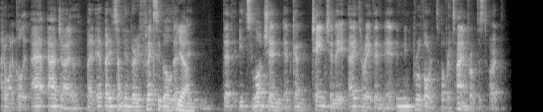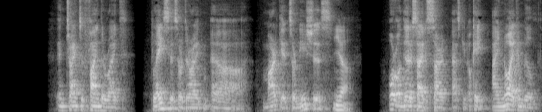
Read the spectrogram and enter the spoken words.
I don't want to call it a- agile, but eh, but it's something very flexible that yeah. and, that it's launched and, and can change and iterate and, and improve over, over time from the start. And trying to find the right places or the right uh, markets or niches. Yeah. Or on the other side, start asking, okay, I know I can build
